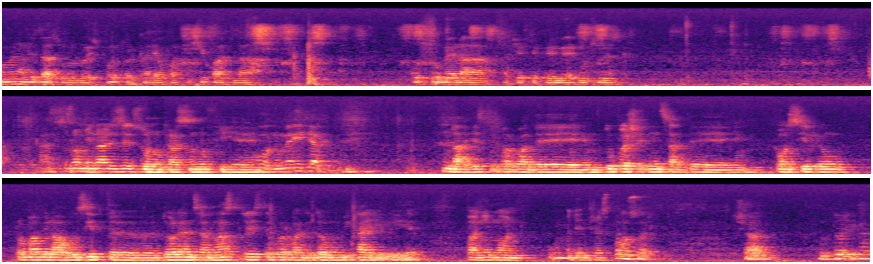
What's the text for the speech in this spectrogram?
nominalizați unul, doi sponsori care au participat la cu sume la aceste premieri. Mulțumesc! Ca să nominalizez unul, ca să nu fie... Nu, nu merită Da, este vorba de, după ședința de Consiliu, probabil a auzit uh, dolența noastră, este vorba de domnul Mihail Panimon, unul dintre sponsori, și al doilea...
